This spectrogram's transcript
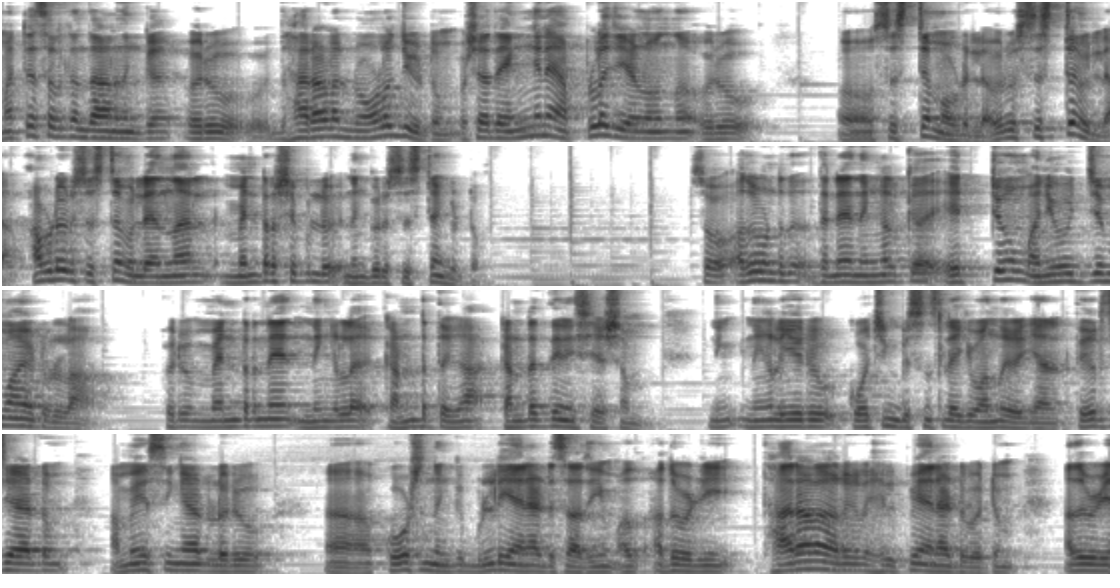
മറ്റേ സ്ഥലത്ത് എന്താണ് നിങ്ങൾക്ക് ഒരു ധാരാളം നോളജ് കിട്ടും. പക്ഷേ അത് എങ്ങനെ അപ്ലൈ ചെയ്യണമെന്ന് ഒരു സിസ്റ്റം അവിടെ ഇല്ല. ഒരു സിസ്റ്റം ഇല്ല. അവിടെ ഒരു സിസ്റ്റം ഇല്ല. എന്നാൽ മെന്റർഷിപ്പിൽ നിങ്ങൾക്കൊരു സിസ്റ്റം കിട്ടും. സോ അതുകൊണ്ട് തന്നെ നിങ്ങൾക്ക് ഏറ്റവും അനുയോജ്യമായിട്ടുള്ള ഒരു മെന്ററിനെ നിങ്ങൾ കണ്ടെത്തുക കണ്ടെത്തിയതിന് ശേഷം നിങ്ങൾ ഈ ഒരു കോച്ചിങ് ബിസിനസ്സിലേക്ക് വന്നു കഴിഞ്ഞാൽ തീർച്ചയായിട്ടും അമേസിംഗ് ആയിട്ടുള്ളൊരു കോഴ്സ് നിങ്ങൾക്ക് ബിൽഡ് ചെയ്യാനായിട്ട് സാധിക്കും. അത് അതുവഴി ധാരാളം ആളുകളെ ഹെൽപ്പ് ചെയ്യാനായിട്ട് പറ്റും. അതുവഴി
